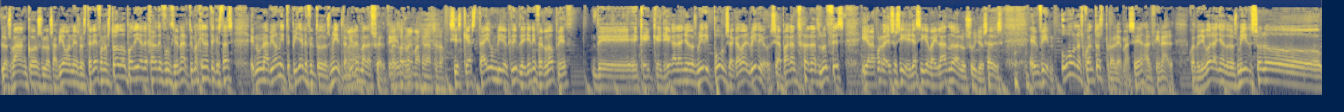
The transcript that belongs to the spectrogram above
los bancos, los aviones, los teléfonos, todo podría dejar de funcionar. Tú imagínate que estás en un avión y te pilla el efecto 2000, también Bueno, es mala suerte. ¿eh? Mejor no También. imaginárselo. Si es que hasta hay un videoclip de Jennifer López de que, que llega el año 2000 y ¡pum! se acaba el vídeo, se apagan todas las luces y a la porra. Eso sí, ella sigue bailando a lo suyo, ¿sabes? En fin, hubo unos cuantos problemas, ¿eh? Al final. Cuando llegó el año 2000, solo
